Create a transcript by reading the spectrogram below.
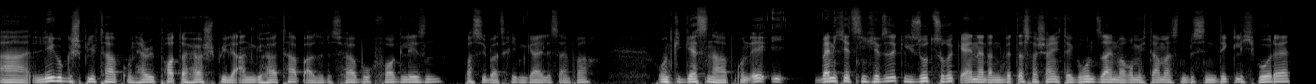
Äh, Lego gespielt habe und Harry Potter-Hörspiele angehört habe, also das Hörbuch vorgelesen, was übertrieben geil ist einfach. Und gegessen habe. Und ich, wenn ich jetzt nicht wirklich so zurückerinnere, dann wird das wahrscheinlich der Grund sein, warum ich damals ein bisschen dicklich wurde.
